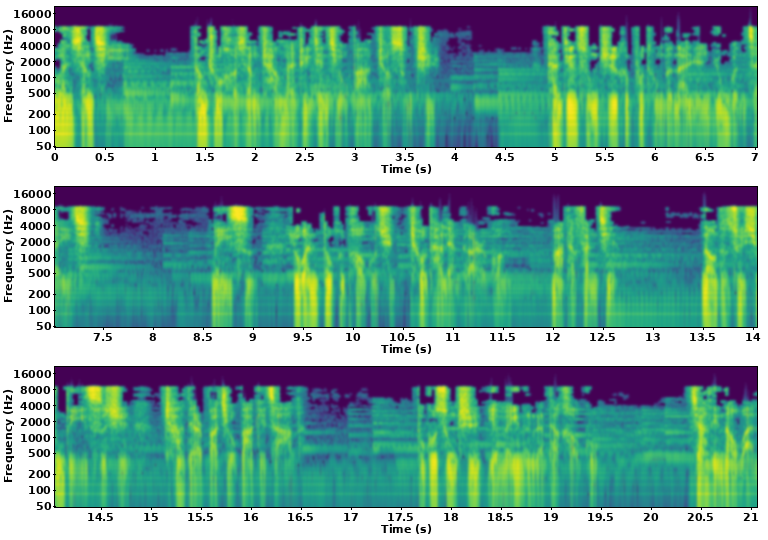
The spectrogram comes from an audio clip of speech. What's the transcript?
卢安想起，当初好像常来这间酒吧找宋芝，看见宋芝和不同的男人拥吻在一起。每一次，陆安都会跑过去抽他两个耳光，骂他犯贱。闹得最凶的一次是，差点把酒吧给砸了。不过宋芝也没能让他好过，家里闹完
